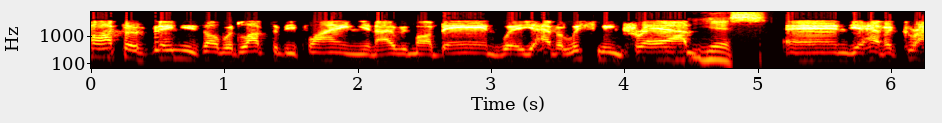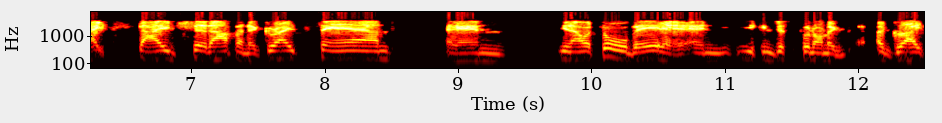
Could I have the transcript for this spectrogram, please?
type of venues I would love to be playing. You know, with my band, where you have a listening crowd Yes. and you have a great stage set up and a great sound, and you know it's all there, and you can just put on a, a great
